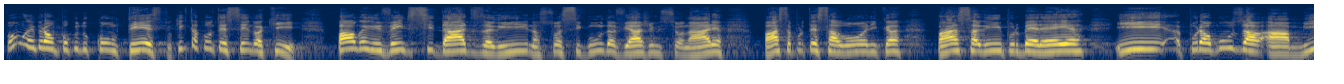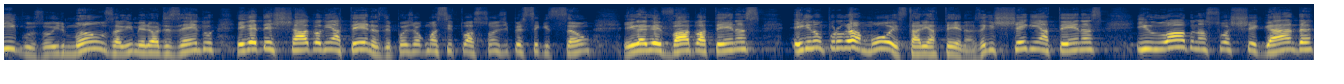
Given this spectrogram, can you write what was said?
Vamos lembrar um pouco do contexto. O que está acontecendo aqui? Paulo ele vem de cidades ali, na sua segunda viagem missionária, passa por Tessalônica, passa ali por Bereia, e por alguns amigos, ou irmãos ali, melhor dizendo, ele é deixado ali em Atenas, depois de algumas situações de perseguição, ele é levado a Atenas, ele não programou estar em Atenas, ele chega em Atenas, e logo na sua chegada,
